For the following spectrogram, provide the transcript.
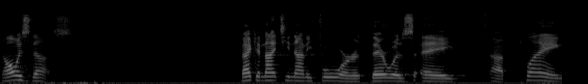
He always does. Back in 1994, there was a uh, plane,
